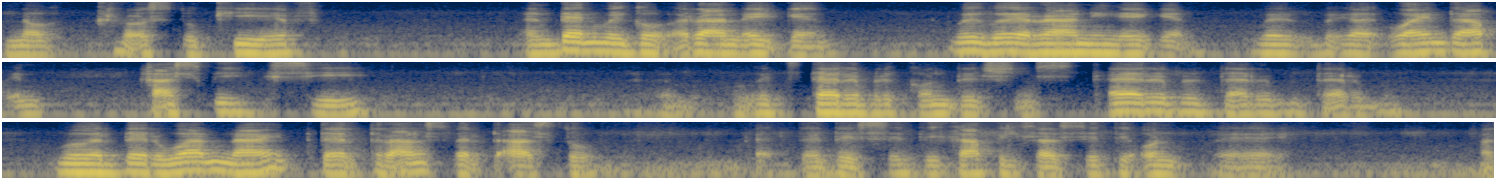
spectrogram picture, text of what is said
you know, close to Kiev. And then we go run again. We were running again. We, we uh, wind up in Caspian Sea with terrible conditions, terrible, terrible, terrible. We were there one night. They transferred us to the, the city, capital city on uh, uh,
